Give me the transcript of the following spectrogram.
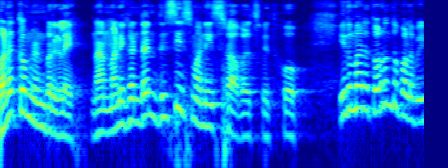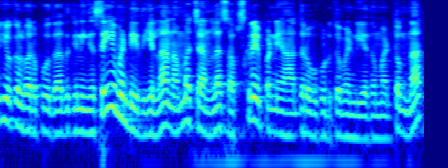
வணக்கம் நண்பர்களே. நான் Manikandan. This is Mani's travels with hope இது மாதிரி தொடர்ந்து பல வீடியோக்கள் வரப்போகுது. அதுக்கு நீங்கள் செய்ய வேண்டியது எல்லாம் நம்ம சேனலை சப்ஸ்கிரைப் பண்ணி ஆதரவு கொடுக்க வேண்டியது மட்டும்தான்.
